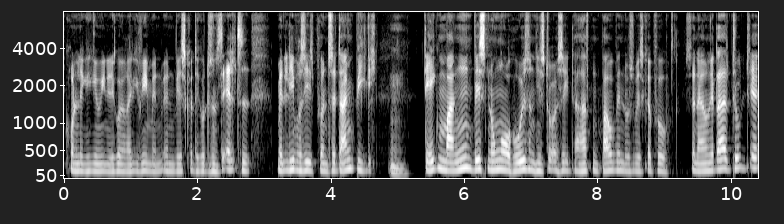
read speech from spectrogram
grundlæggende ikke enig, det går rigtig fint med en, en visker, det kunne det sådan set altid, men lige præcis på en sedanbil, mm det er ikke mange, hvis nogen overhovedet sådan historisk set, der har haft en bagvinduesvisker på scenarioet. Der, du, jeg,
